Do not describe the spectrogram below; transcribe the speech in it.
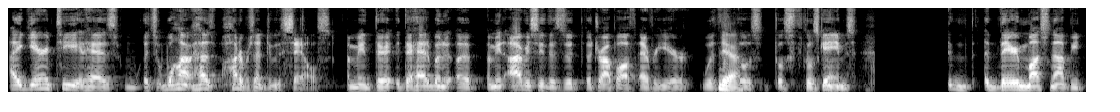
I guarantee it has it's one has hundred percent to do with sales. I mean, there there had been a. I mean, obviously there's a, a drop off every year with Yeah. those those those games. There must not be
